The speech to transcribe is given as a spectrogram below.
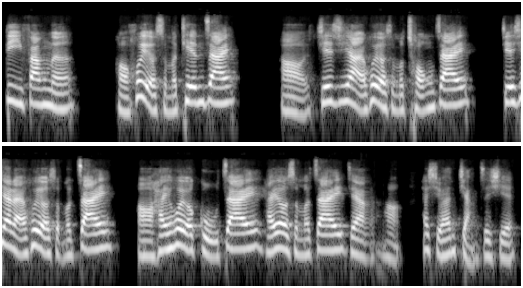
地方呢，好、哦、会有什么天灾？好、哦，接下来会有什么虫灾？接下来会有什么灾？啊、哦，还会有股灾？还有什么灾？这样哈、哦，他喜欢讲这些，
